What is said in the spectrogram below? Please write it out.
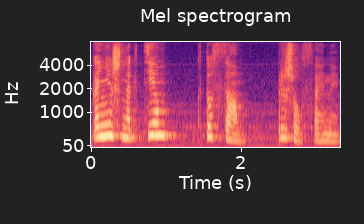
Конечно, к тем, кто сам пришел с войны.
